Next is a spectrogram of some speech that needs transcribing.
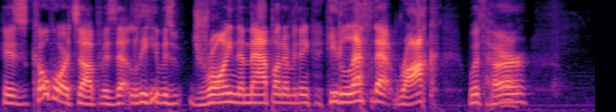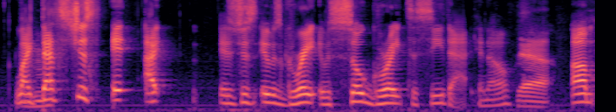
his cohorts up is that he was drawing the map on everything. He left that rock with her. Mm-hmm. Like that's just it. I. It's just it was great. It was so great to see that. You know. Yeah. Um,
